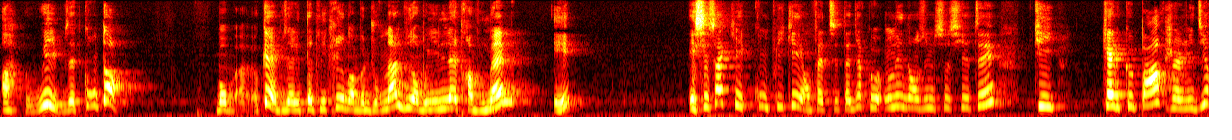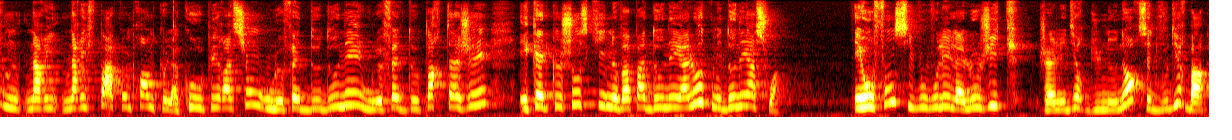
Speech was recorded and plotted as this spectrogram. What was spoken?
ah oui, vous êtes content. Bon, bah ok, vous allez peut-être l'écrire dans votre journal, vous envoyez une lettre à vous-même, et Et c'est ça qui est compliqué en fait, c'est-à-dire qu'on est dans une société qui, quelque part, j'allais dire, n'arrive pas à comprendre que la coopération ou le fait de donner ou le fait de partager est quelque chose qui ne va pas donner à l'autre, mais donner à soi. Et au fond, si vous voulez, la logique, j'allais dire, du nœud nord, c'est de vous dire, bah,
